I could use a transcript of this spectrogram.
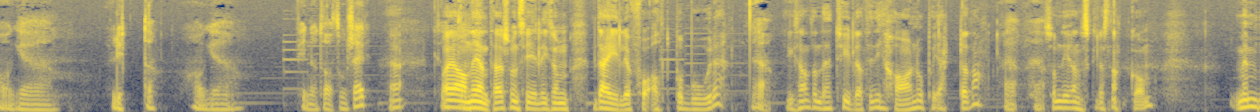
Og eh, lytte og eh, finne ut hva som skjer. Ja. Og en annen jente her som sier liksom 'deilig å få alt på bordet'. Ja. Ikke sant? Og Det er tydelig at de har noe på hjertet da, ja, ja. som de ønsker å snakke om. Men,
